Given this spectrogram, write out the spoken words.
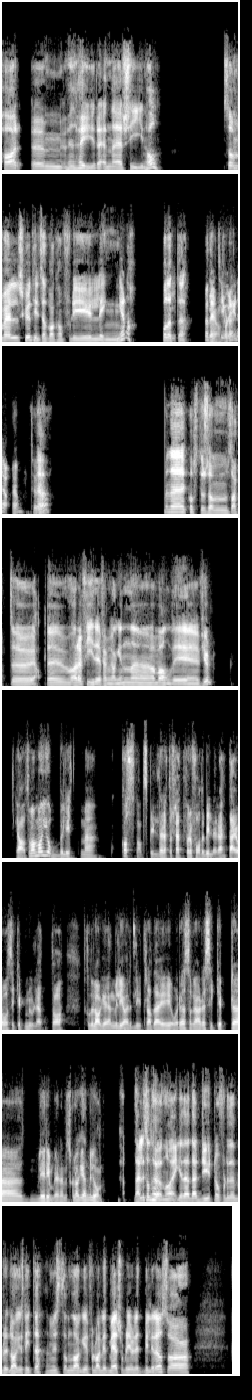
har um, en høyere energiinnhold. Som vel skulle tilsi at man kan fly lenger, da, på dette. Ja, det er jo en fordel. teorien, ja. Ja, teorien. Ja. Men det koster som sagt uh, ja, uh, var det fire-fem-gangen uh, vanlig fuel? Ja, så man må jobbe litt med kostnadsbildet rett og slett for å få det billigere. Det er jo sikkert mulighet å Skal du lage en milliard liter av det i året, så er det sikkert uh, bli rimeligere enn hvis du skulle lage en million. Det er litt sånn høne og egget. Det, det er dyrt nå fordi det lages lite. Men hvis man lager, får lage litt mer, så blir det litt billigere. Og så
